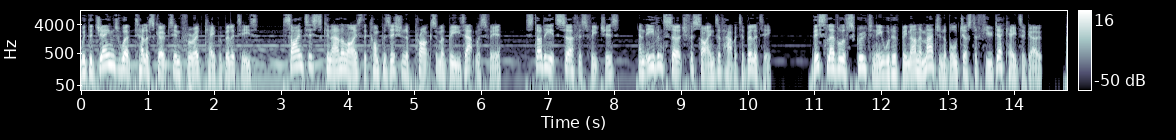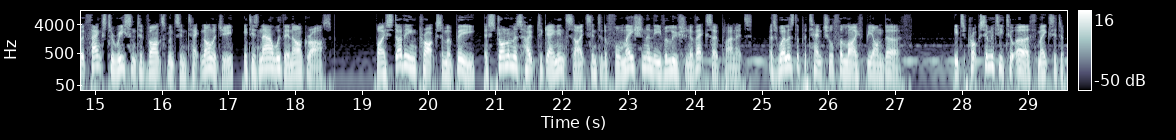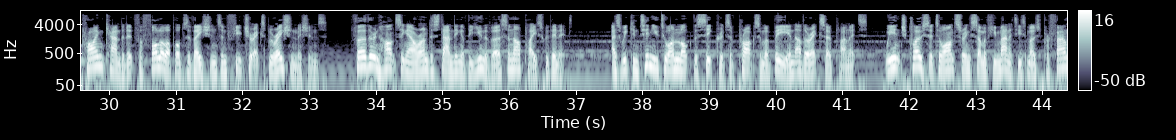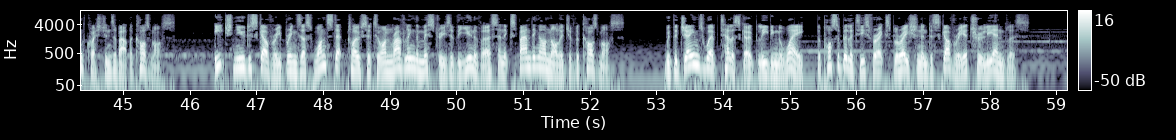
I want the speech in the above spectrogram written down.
With the James Webb Telescope's infrared capabilities, Scientists can analyze the composition of Proxima b's atmosphere, study its surface features, and even search for signs of habitability. This level of scrutiny would have been unimaginable just a few decades ago, but thanks to recent advancements in technology, it is now within our grasp. By studying Proxima b, astronomers hope to gain insights into the formation and evolution of exoplanets, as well as the potential for life beyond Earth. Its proximity to Earth makes it a prime candidate for follow-up observations and future exploration missions, further enhancing our understanding of the universe and our place within it. As we continue to unlock the secrets of Proxima b and other exoplanets, we inch closer to answering some of humanity's most profound questions about the cosmos. Each new discovery brings us one step closer to unraveling the mysteries of the universe and expanding our knowledge of the cosmos. With the James Webb Telescope leading the way, the possibilities for exploration and discovery are truly endless.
